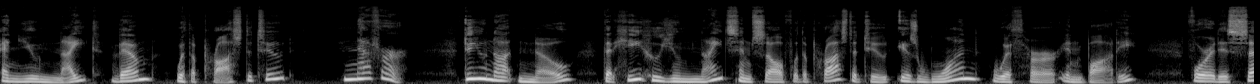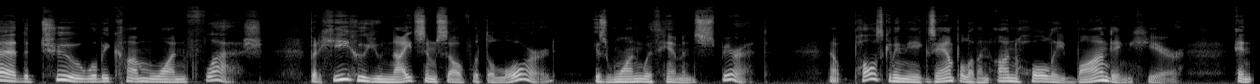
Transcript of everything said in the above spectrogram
and unite them with a prostitute? Never. Do you not know that he who unites himself with a prostitute is one with her in body? For it is said, the two will become one flesh. But he who unites himself with the Lord is one with him in spirit. Now, Paul's giving the example of an unholy bonding here and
